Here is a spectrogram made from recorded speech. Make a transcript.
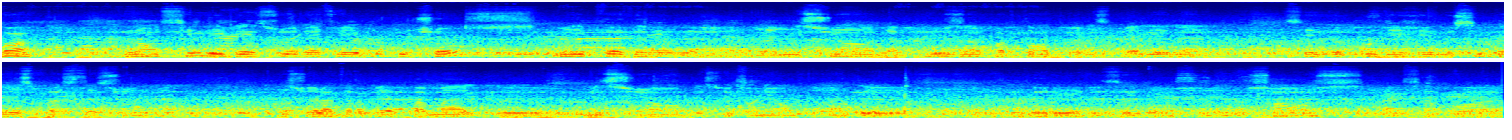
Bon, Lancy, bien sûr, a fait beaucoup de choses, mais peut-être la, la mission la plus importante pour l'Israélien, c'est de protéger le cyberespace national. Sûr, à travers pas mal de missions, sûr, qu'on est en train de, de réaliser dans ce sens, à savoir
